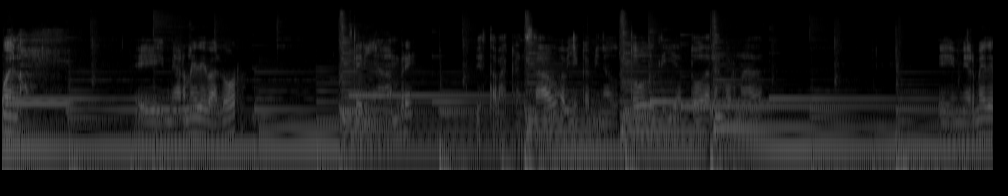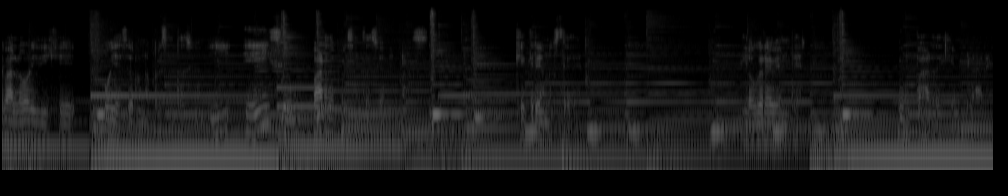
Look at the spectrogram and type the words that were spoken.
Bueno, eh, me armé de valor, tenía hambre, estaba cansado, había caminado todo el día, toda la jornada. Eh, me armé de valor y dije, voy a hacer una presentación. Y e hice un par de presentaciones más. ¿Qué creen ustedes? Logré vender un par de ejemplares.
